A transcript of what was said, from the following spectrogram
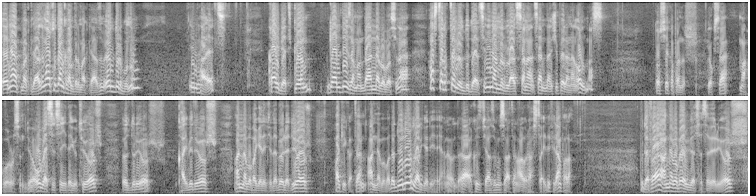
E ne yapmak lazım? Ortadan kaldırmak lazım. Öldür bunu. İmha et. Kaybet, göm. Geldiği zaman da anne babasına hastalıktan öldü dersin. İnanırlar sana senden şüphelenen olmaz. Dosya kapanır. Yoksa mahvolursun diyor. O vesveseyi de yutuyor, öldürüyor, kaybediyor. Anne baba gelince de böyle diyor. Hakikaten anne baba da dönüyorlar geriye. Yani öyle, kızcağızımız zaten ağır hastaydı filan falan. Bu defa anne babaya bir vesvese veriyor.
